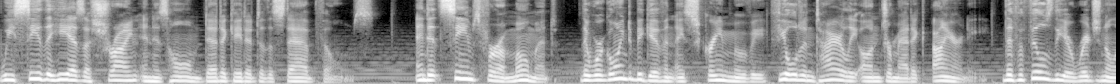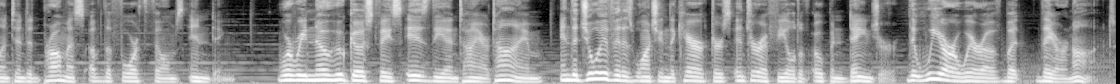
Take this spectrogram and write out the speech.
We see that he has a shrine in his home dedicated to the Stab films. And it seems for a moment that we're going to be given a Scream movie fueled entirely on dramatic irony that fulfills the original intended promise of the fourth film's ending. Where we know who Ghostface is the entire time, and the joy of it is watching the characters enter a field of open danger that we are aware of but they are not.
